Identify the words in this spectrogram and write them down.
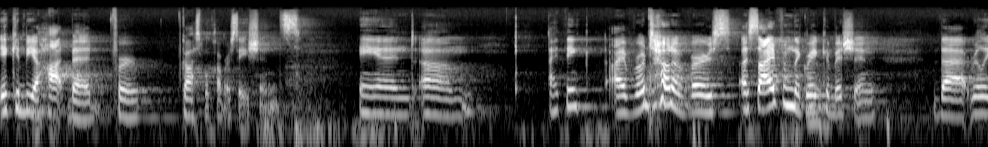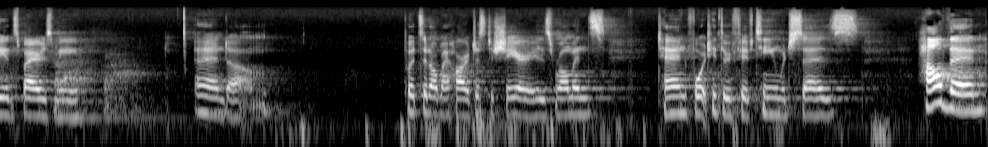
it can be a hotbed for gospel conversations. And um, I think I wrote down a verse, aside from the Great Commission, that really inspires me. And um, puts it on my heart just to share is Romans 10 14 through 15, which says, How then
